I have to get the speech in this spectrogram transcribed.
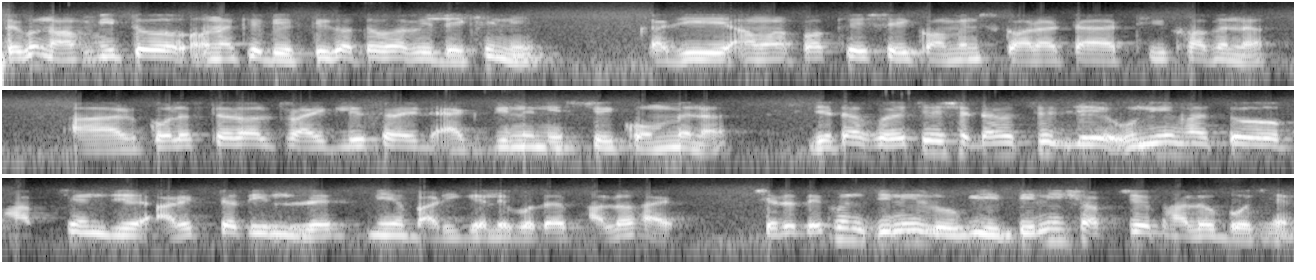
দেখুন, আমি তো ওনাকে ব্যক্তিগতভাবে দেখিনি, কাজী আমার পক্ষে সেই কমেন্টস করাটা ঠিক হবে না। আর কোলেস্টেরল ট্রাইগ্লিসারাইড একদিনে নিশ্চয়ই কমবে না। যেটা হয়েছে সেটা হচ্ছে যে, উনি হয়তো ভাবছেন যে আরেকটা দিন রেস্ট নিয়ে বাড়ি গেলে বোধহয় ভালো হয়। সেটা দেখুন, যিনি রুগী, তিনি সবচেয়ে ভালো বোঝেন।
